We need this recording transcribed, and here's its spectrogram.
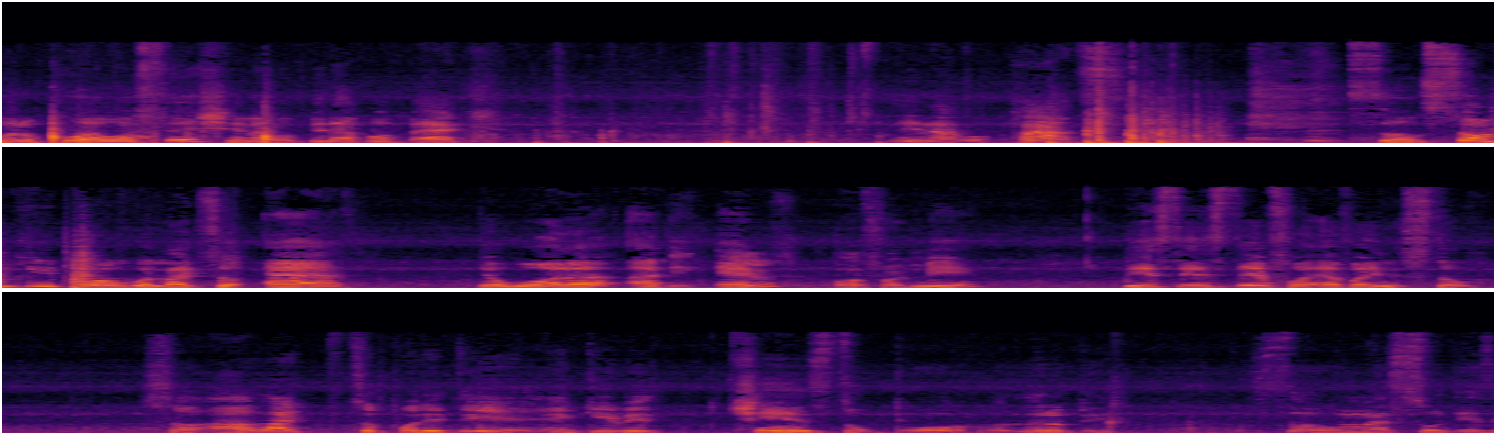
We're to pour our fish in our bitter ball bag in our pot. So some people would like to add the water at the end but for me these things stay forever in the stove so I like to put it there and give it chance to boil a little bit so when my soup is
